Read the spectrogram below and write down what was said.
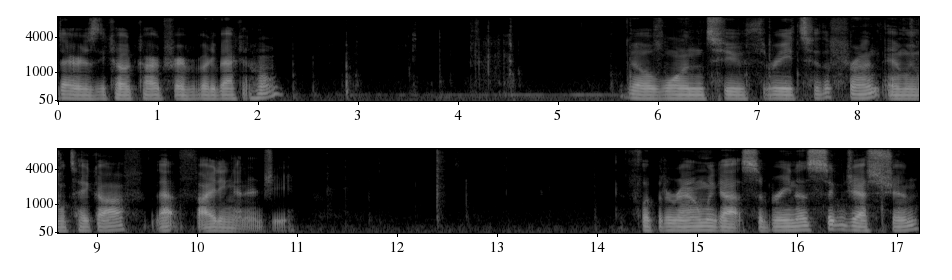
There's the code card for everybody back at home. Go one, two, three to the front, and we will take off that fighting energy. Flip it around, we got Sabrina's Suggestion,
